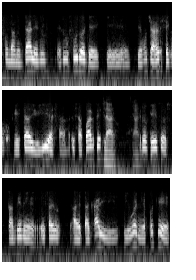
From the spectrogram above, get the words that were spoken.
fundamental en un, en un fútbol que, que, muchas veces como que está dividida esa, esa parte. Claro, Creo que eso es, también es, algo a destacar y, y bueno, y después que,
